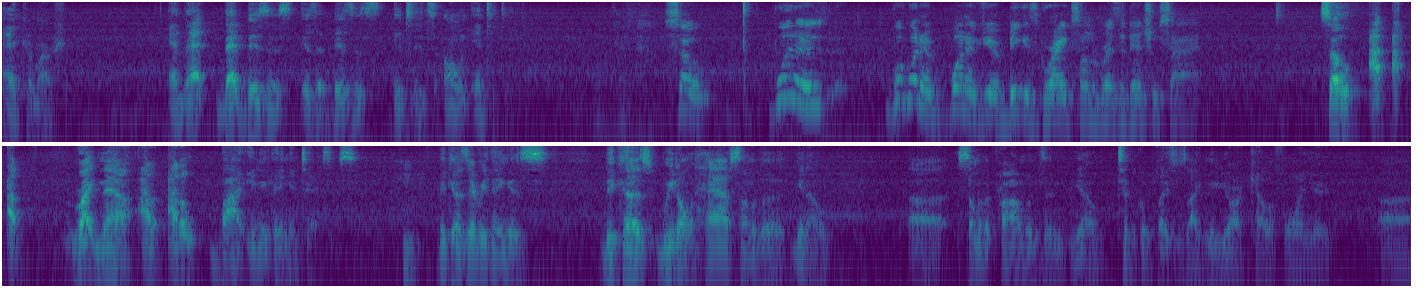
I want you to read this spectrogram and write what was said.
and commercial, and that that business is a business it's its own entity. Okay. So, what is what what are one of your biggest gripes on the residential side? So I, I, I right now I, I don't buy anything in Texas. Because everything is because we don't have some of the you know uh, some of the problems in you know typical places like New York, California, uh,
